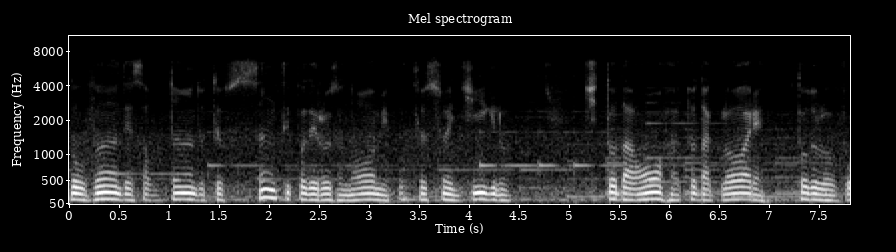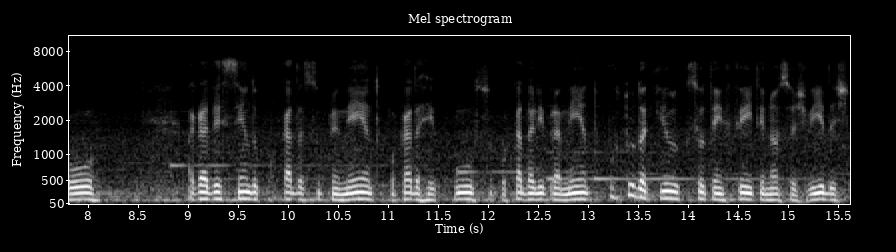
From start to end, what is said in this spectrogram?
louvando, exaltando o teu santo e poderoso nome, porque o Senhor é digno de toda honra, toda glória, todo louvor. Agradecendo por cada suprimento, por cada recurso, por cada livramento, por tudo aquilo que o Senhor tem feito em nossas vidas.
